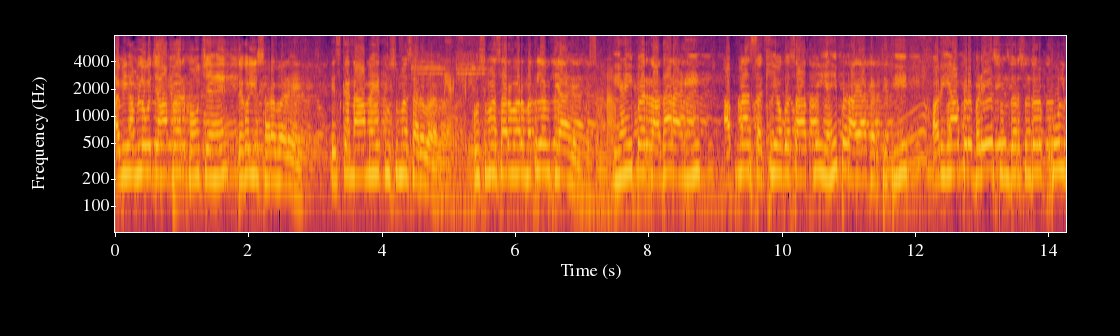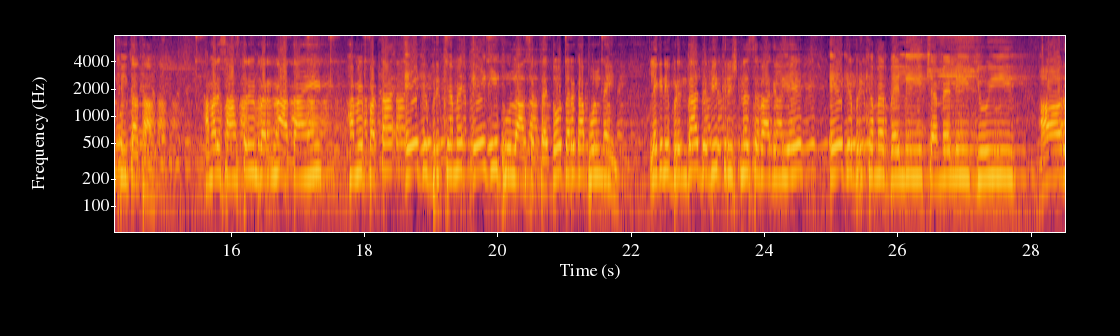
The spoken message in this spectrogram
अभी हम लोग जहाँ पर पहुँचे हैं, देखो ये सरोवर है। इसका नाम है कुसुम सरोवर कुसुम सरोवर मतलब क्या है? यहीं पर राधा रानी अपना सखियों के साथ में यहीं पर आया करती थी और यहाँ पर बड़े सुंदर सुंदर फूल खिलता था। हमारे शास्त्र में वर्णन आता है, हमें पता एक वृक्ष में एक ही फूल आ सकता है, दो तरह का फूल नहीं। लेकिन वृंदा देवी कृष्ण सेवा के लिए एक वृक्ष में बेली, चमेली जुई और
